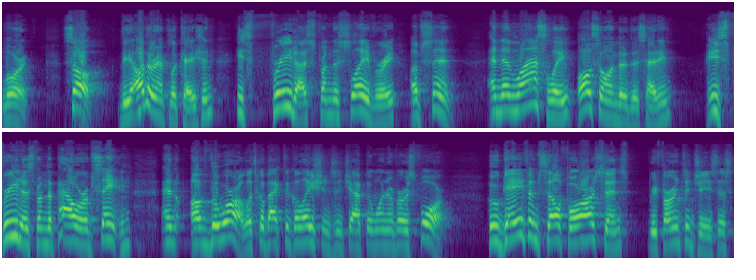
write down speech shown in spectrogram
Lord. So, the other implication, he's freed us from the slavery of sin. And then, lastly, also under this heading, he's freed us from the power of Satan and of the world. Let's go back to Galatians in chapter 1 and verse 4. Who gave himself for our sins, referring to Jesus,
